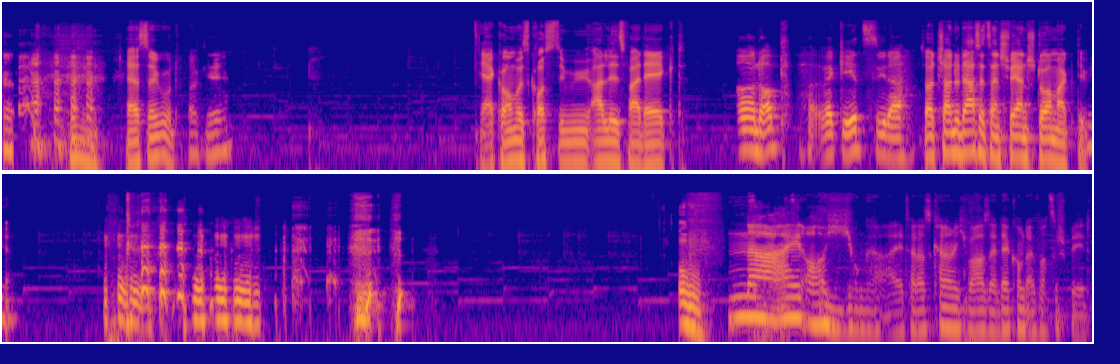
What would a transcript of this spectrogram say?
Ja, ist sehr gut. Okay. Ja, komm, das Kostümü, alles verdeckt. Und hopp, weg geht's wieder. So, Chan, du darfst jetzt einen schweren Sturm aktivieren. Uff. Nein, oh Junge, Alter, das kann doch nicht wahr sein. Der kommt einfach zu spät.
